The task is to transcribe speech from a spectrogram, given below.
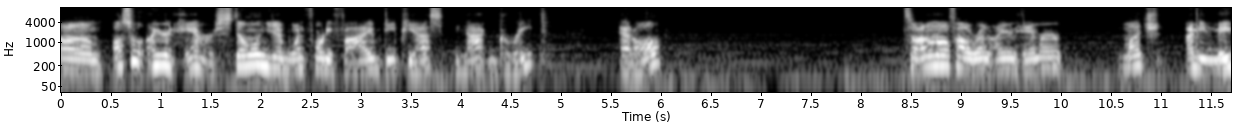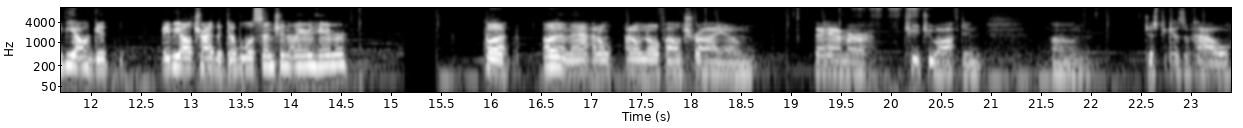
Um, also, Iron Hammer. Still only did 145 DPS. Not great at all. So I don't know if I'll run Iron Hammer much. I mean, maybe I'll get... Maybe I'll try the double Ascension Iron Hammer. But other than that, I don't I don't know if I'll try um, the hammer too too often, um, just because of how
